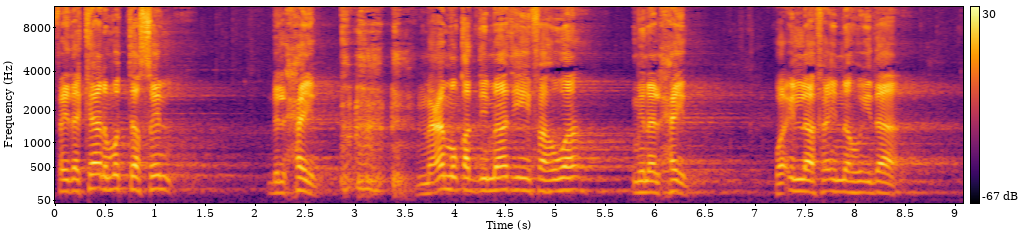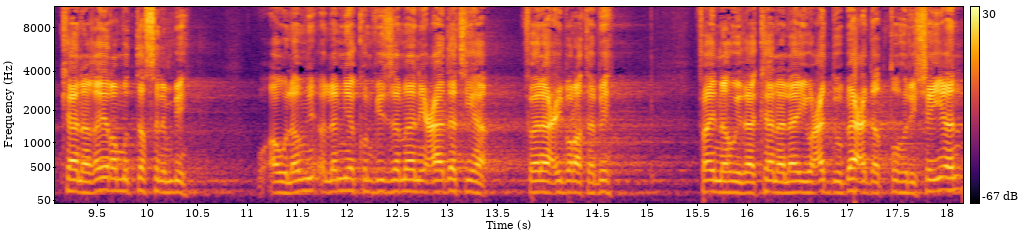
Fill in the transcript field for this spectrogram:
فإذا كان متصل بالحيض مع مقدماته فهو من الحيض وإلا فإنه إذا كان غير متصل به أو لم يكن في زمان عادتها فلا عبرة به فإنه إذا كان لا يعد بعد الطهر شيئا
